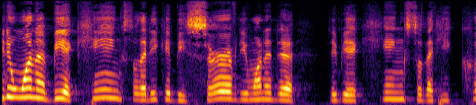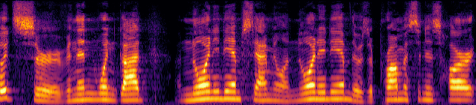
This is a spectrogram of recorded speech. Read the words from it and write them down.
He didn't want to be a king so that he could be served. He wanted to, to be a king so that he could serve. And then when God anointed him, Samuel anointed him, there was a promise in his heart.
